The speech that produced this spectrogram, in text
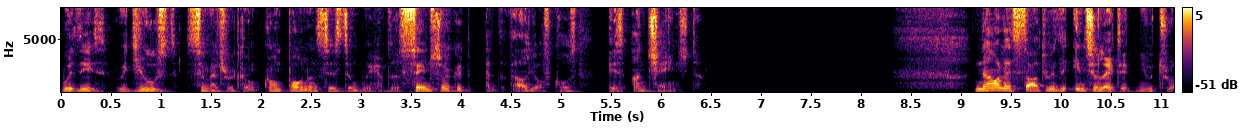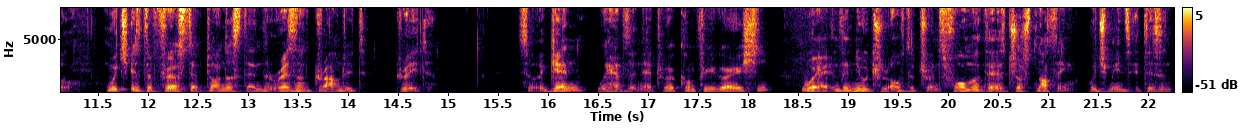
with this reduced symmetrical component system, we have the same circuit and the value, of course, is unchanged. Now let's start with the insulated neutral, which is the first step to understand the resonant grounded grid. So again, we have the network configuration, where in the neutral of the transformer there's just nothing, which means it is an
